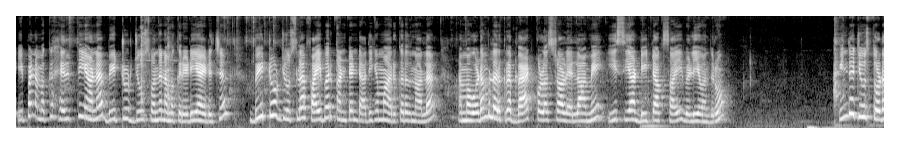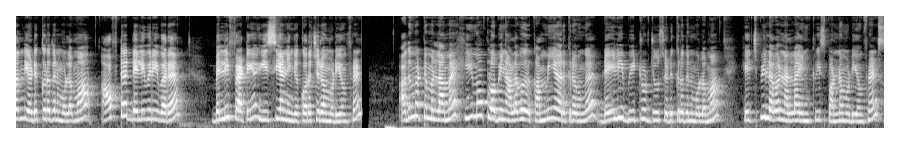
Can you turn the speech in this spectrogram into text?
இப்போ நமக்கு ஹெல்த்தியான பீட்ரூட் ஜூஸ் வந்து நமக்கு ரெடி ஆகிடுச்சு பீட்ரூட் ஜூஸில் ஃபைபர் கண்டென்ட் அதிகமாக இருக்கிறதுனால நம்ம உடம்புல இருக்கிற பேட் கொலஸ்ட்ரால் எல்லாமே ஈஸியாக டீடாக்ஸ் ஆகி வெளியே வந்துடும் இந்த ஜூஸ் தொடர்ந்து எடுக்கிறதன் மூலமாக ஆஃப்டர் டெலிவரி வர பெல்லி ஃபேட்டையும் ஈஸியாக நீங்கள் குறைச்சிட முடியும் ஃப்ரெண்ட்ஸ் அது மட்டும் இல்லாமல் ஹீமோக்ளோபின் அளவு கம்மியாக இருக்கிறவங்க டெய்லி பீட்ரூட் ஜூஸ் எடுக்கிறதன் மூலமாக ஹெச்பி லெவல் நல்லா இன்க்ரீஸ் பண்ண முடியும் ஃப்ரெண்ட்ஸ்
